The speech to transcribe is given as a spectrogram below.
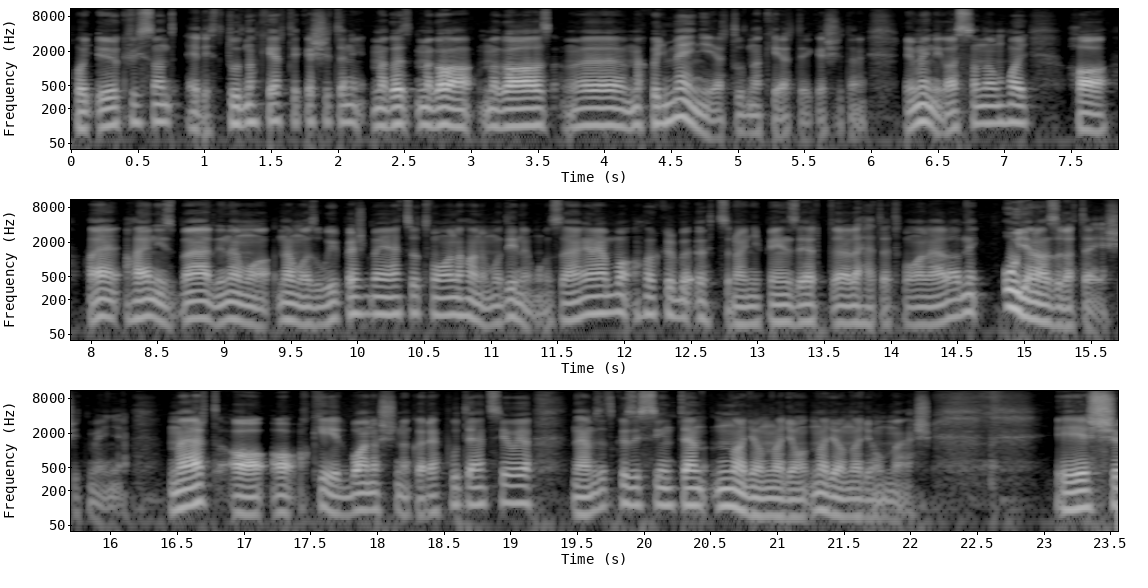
hogy ők viszont egyrészt tudnak értékesíteni, meg, az, meg, a, meg, az, meg hogy mennyiért tudnak értékesíteni. Én mindig azt mondom, hogy ha, ha, ha Enis Bárdi nem, a, nem az Újpestben játszott volna, hanem a Dinamo Zágrában, akkor kb. ötször annyi pénzért lehetett volna eladni, ugyanazzal a teljesítménnyel. Mert a, a, a két bajnokságnak a reputációja nemzetközi szinten nagyon-nagyon más. És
